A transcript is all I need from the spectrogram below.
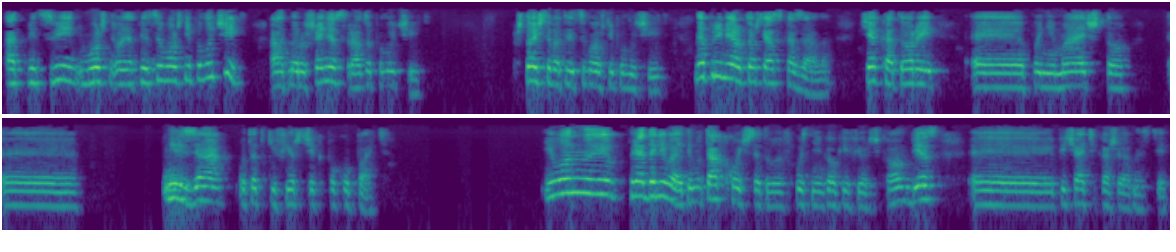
от мецвы может, от мецвы может не получить, а от нарушения сразу получить. Что значит от мецвы может не получить? Например, то, что я сказала. Человек, который э, понимает, что э, нельзя вот этот кефирчик покупать. И он э, преодолевает, ему так хочется этого вкусненького кефирчика, он без э, печати кошерности.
